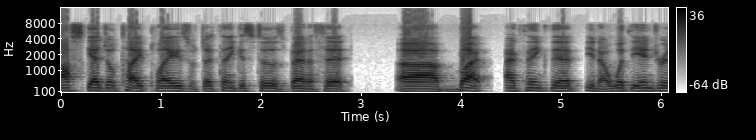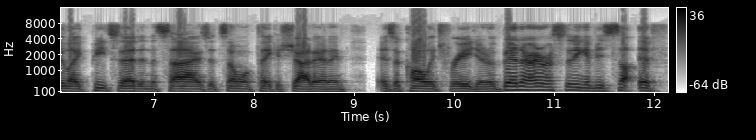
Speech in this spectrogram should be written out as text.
off-schedule type plays, which I think is to his benefit. Uh, but I think that you know, with the injury, like Pete said, and the size, that someone will take a shot at him as a college free agent. It would have been interesting if he if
